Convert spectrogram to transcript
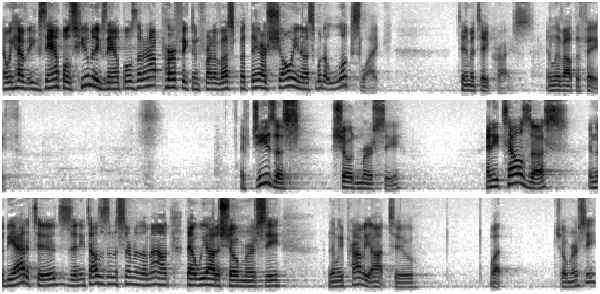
And we have examples, human examples, that are not perfect in front of us, but they are showing us what it looks like to imitate Christ and live out the faith. If Jesus showed mercy, and he tells us in the Beatitudes, and he tells us in the Sermon on the Mount that we ought to show mercy, then we probably ought to what? Show mercy?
